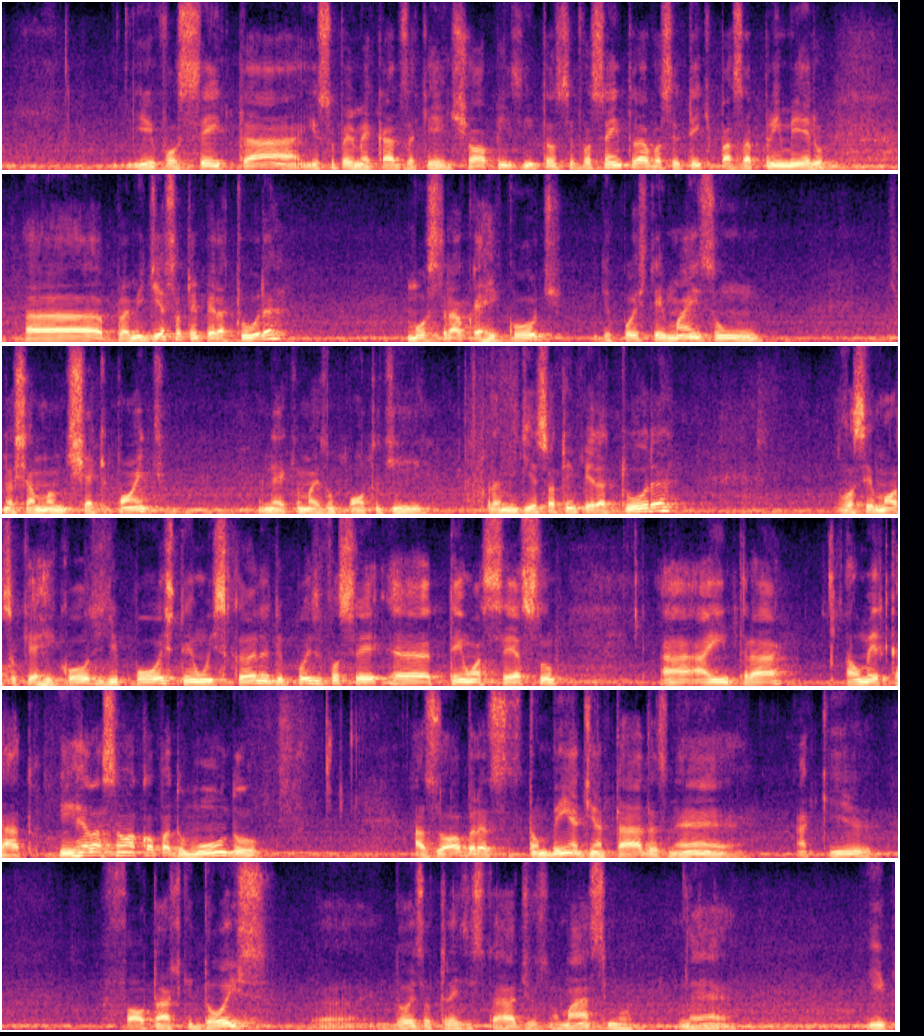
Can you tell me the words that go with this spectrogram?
e você entrar, e os supermercados aqui em shoppings, então se você entrar, você tem que passar primeiro uh, ah, para medir a sua temperatura, mostrar o QR Code, e depois tem mais um que nós chamamos de checkpoint, né, que é mais um ponto de para medir a sua temperatura você mostra o QR Code, depois tem um scanner, depois você é, tem um acesso a, a entrar ao mercado. Em relação à Copa do Mundo, as obras estão bem adiantadas, né? Aqui faltam acho que dois, é, dois ou três estádios no máximo, né? E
